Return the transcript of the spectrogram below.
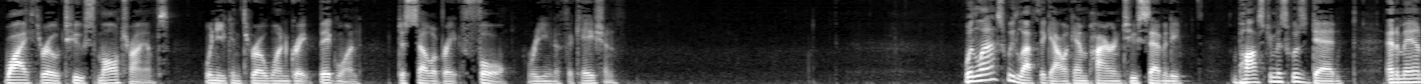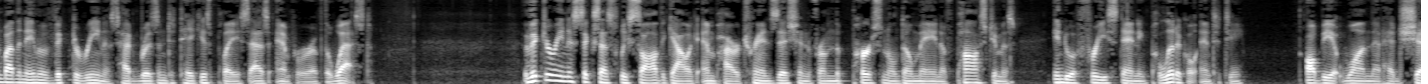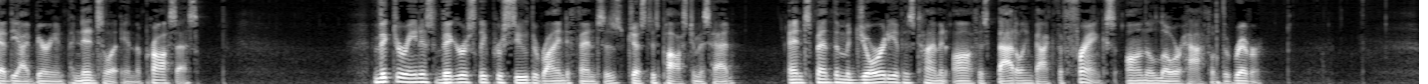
Why throw two small triumphs when you can throw one great big one to celebrate full reunification? When last we left the Gallic Empire in 270, Postumus was dead, and a man by the name of Victorinus had risen to take his place as Emperor of the West. Victorinus successfully saw the Gallic Empire transition from the personal domain of Postumus into a freestanding political entity, albeit one that had shed the Iberian Peninsula in the process. Victorinus vigorously pursued the Rhine defenses, just as Postumus had, and spent the majority of his time in office battling back the Franks on the lower half of the river.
